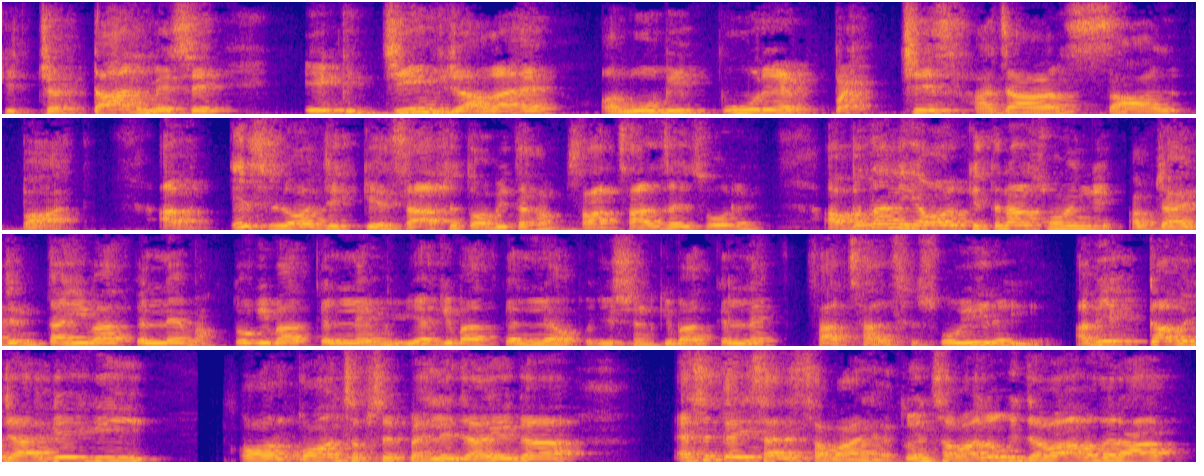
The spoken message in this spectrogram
की चट्टान में से एक जीव जागा है और वो भी पूरे पच्चीस हज़ार साल बाद। अब इस लॉजिक के हिसाब से तो अभी तक हम सात साल से सो रहे हैं। अब पता नहीं और कितना सोएँगे। अब चाहे जनता की बात कर लें, भक्तों की बात कर लें, मीडिया की बात कर लें ऑपोजिशन की बात कर लें, सात साल से सो ही रही है। अब ये कब जागेगी और कौन सबसे पहले जागेगा? ऐसे कई सारे सवाल हैं। तो इन सवालों के जवाब अगर आप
